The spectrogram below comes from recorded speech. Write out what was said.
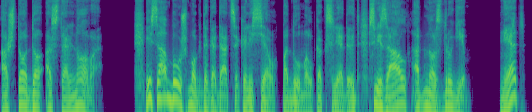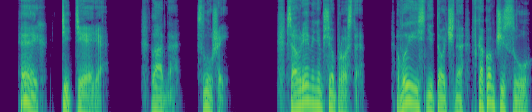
а что до остального? И сам бы уж мог догадаться, коли сел, подумал как следует, связал одно с другим. Нет? Эх, тетеря. Ладно, Слушай. Со временем все просто. Выясни точно, в каком часу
